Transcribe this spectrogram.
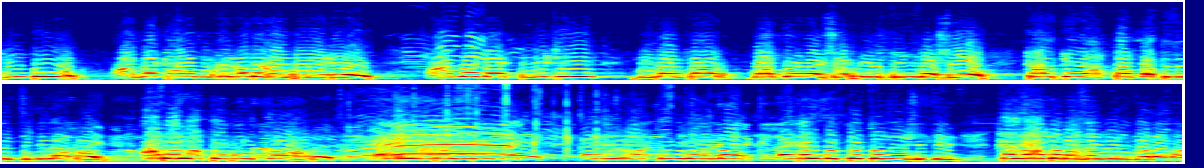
কিন্তু আমরা কারও মুখের কথা গল্প না এখানে আমরা ডিরেক্টলি মিজান স্যার মন্ত্রণালয় সব কিছু সিরিজ আসে কালকে রাতটার মধ্যে যদি চিঠি না পাই। আবার রাতে অবরোধ করা হবে। আমরা। এখানে বুঝতে চলে এসেছি। কালে হাতে ভাষণ ফিরে যাব না।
